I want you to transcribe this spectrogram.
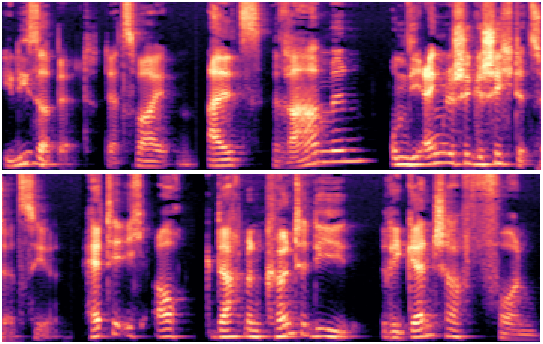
Elisabeth II. als Rahmen, um die englische Geschichte zu erzählen. Hätte ich auch gedacht, man könnte die Regentschaft von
